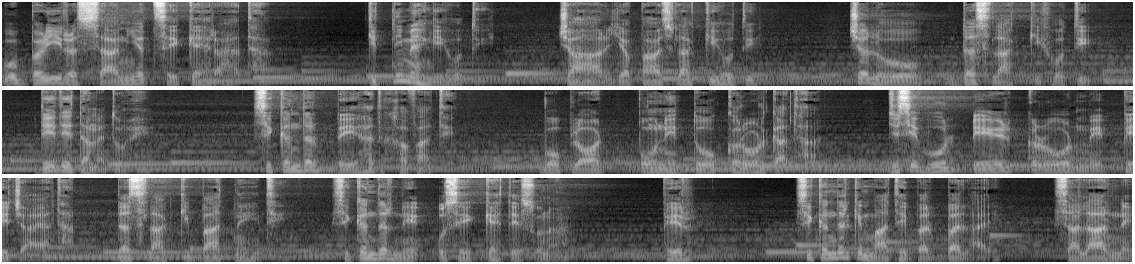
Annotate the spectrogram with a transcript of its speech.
وہ بڑی رسانیت سے کہہ رہا تھا، کتنی مہنگی ہوتی؟ چار یا پانچ لاکھ کی ہوتی؟ چلو، دس لاکھ کی ہوتی، دے دیتا میں تمہیں۔ سکندر بے حد خفا تھے۔ وہ پلاٹ پونے دو کروڑ کا تھا، جسے وہ ڈیڑھ کروڑ میں بیچ آیا تھا۔ دس لاکھ کی بات نہیں تھی۔ سکندر نے اسے کہتے سنا۔ پھر سکندر کے ماتھے پر بل آئے۔ سالار نے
